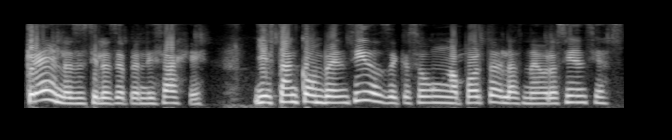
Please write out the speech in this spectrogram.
creen los estilos de aprendizaje y están convencidos de que son un aporte de las neurociencias.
